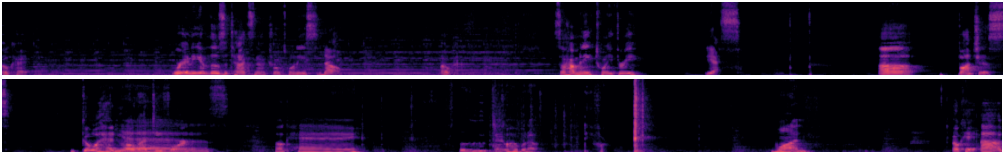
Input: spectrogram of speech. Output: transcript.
Okay. Were any of those attacks natural 20s? No. Okay. So how many? 23? Yes. Uh, Botchus. Go ahead and roll that d4. Okay. Ooh, I don't have one out. D4. One. Okay, uh,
